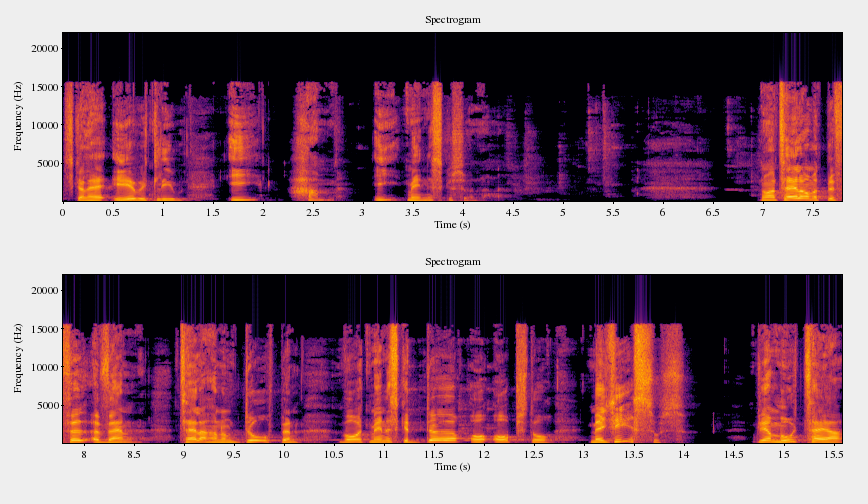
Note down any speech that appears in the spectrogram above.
skal have evigt liv i ham, i menneskesønnen. Når han taler om at blive født af vand, taler han om dåben, hvor et menneske dør og opstår med Jesus, bliver modtager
